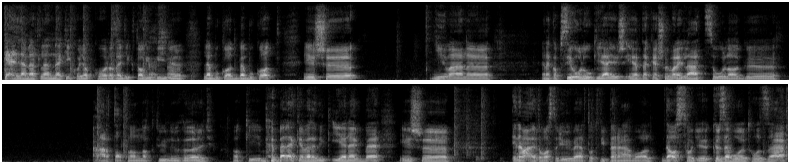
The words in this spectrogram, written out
kellemetlen nekik, hogy akkor az egyik tagjuk Persze. így lebukott, bebukott, és nyilván ennek a pszichológiája is érdekes, hogy van egy látszólag ártatlannak tűnő hölgy, aki belekeveredik ilyenekbe, és én nem álltam azt, hogy ő vert ott viperával, de az, hogy köze volt hozzá,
